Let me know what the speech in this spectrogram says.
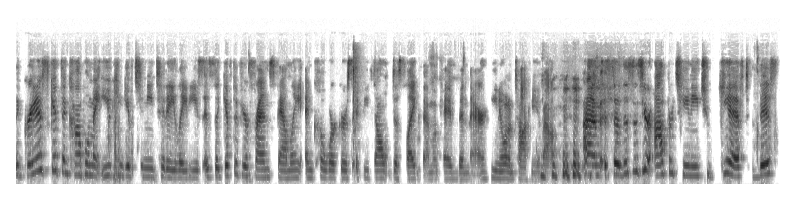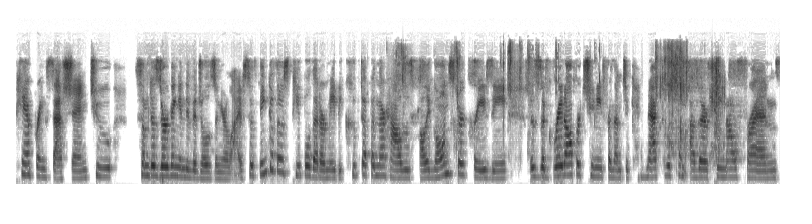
the greatest gift and compliment you can give to me today, ladies, is the gift of your friends, family, and coworkers if you don't dislike them. Okay, I've been there. You know what I'm talking about. um, so this is your opportunity to gift this pampering session to some deserving individuals in your life. So think of those people that are maybe cooped up in their houses, probably going stir crazy. This is a great opportunity for them to connect with some other female friends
